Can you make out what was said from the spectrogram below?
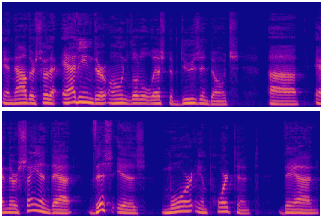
and now they're sort of adding their own little list of do's and don'ts. Uh, and they're saying that this is more important than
